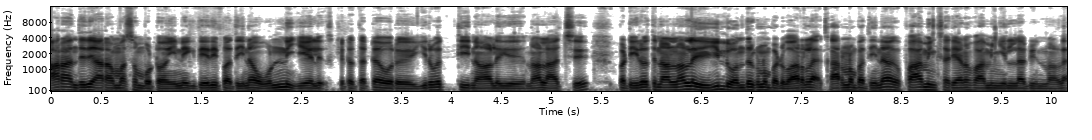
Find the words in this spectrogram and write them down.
ஆறாம் தேதி ஆறாம் மாதம் போட்டோம். இன்றைக்கி தேதி பார்த்தீங்கன்னா ஒன்று ஏழு. கிட்டத்தட்ட ஒரு இருபத்தி நாலு நாள் ஆச்சு. பட் இருபத்தி நாலு நாளில் ஈல்டு வந்திருக்கணும் பட் வரல. காரணம் பார்த்தீங்கன்னா ஃபார்மிங் சரியான ஃபார்மிங் இல்லை அப்படின்றனால.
